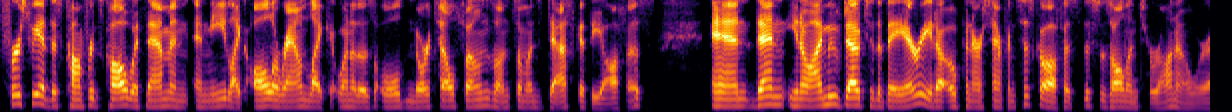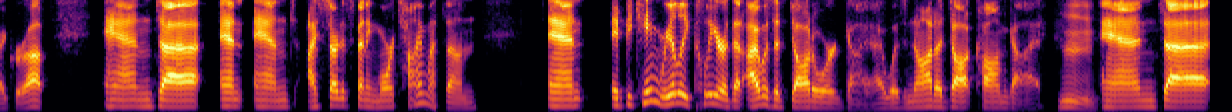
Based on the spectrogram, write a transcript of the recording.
first we had this conference call with them and, and me, like all around like one of those old Nortel phones on someone's desk at the office. And then, you know, I moved out to the Bay Area to open our San Francisco office. This was all in Toronto where I grew up. And uh and and I started spending more time with them. And it became really clear that I was a .org guy. I was not a .com guy. Hmm. And uh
